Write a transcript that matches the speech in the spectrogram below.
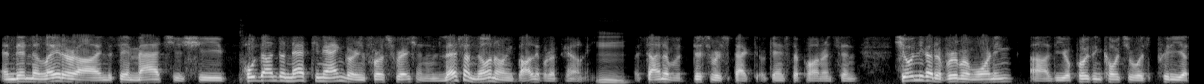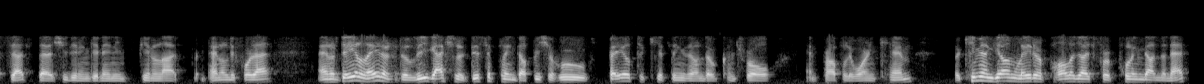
And then later uh, in the same match, she pulled down the net in anger, in frustration. And that's a no-no in volleyball, apparently. A sign of disrespect against opponents. And she only got a verbal warning. Uh, the opposing coach was pretty upset that she didn't get any penalty penalty for that. And a day later, the league actually disciplined the official who failed to keep things under control and properly warned Kim. But Kim Young later apologized for pulling down the net,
